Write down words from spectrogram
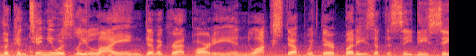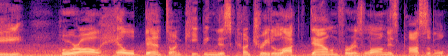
The continuously lying Democrat Party, in lockstep with their buddies at the CDC, who are all hell bent on keeping this country locked down for as long as possible,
